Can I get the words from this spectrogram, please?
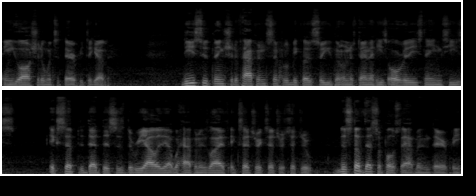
and you all should have went to therapy together. These two things should have happened simply because so you can understand that he's over these things, he's accepted that this is the reality that would happen in his life, etc., etc., etc. The stuff that's supposed to happen in therapy,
